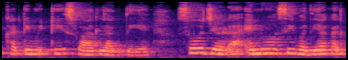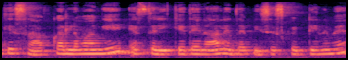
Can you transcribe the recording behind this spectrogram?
ਖੱਟੀ ਮਿੱਠੀ ਸਵਾਦ ਲੱਗਦੀ ਹੈ। ਸੋ ਜਿਹੜਾ ਇਹਨੂੰ ਅਸੀਂ ਵਧੀਆ ਕਰਕੇ ਸਾਫ਼ ਕਰ ਲਵਾਂਗੇ, ਇਸ ਤਰੀਕੇ ਦੇ ਨਾਲ ਇਹਦਾ ਪੀਸਸ ਕੱਟੇ ਨੇ ਮੈਂ।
